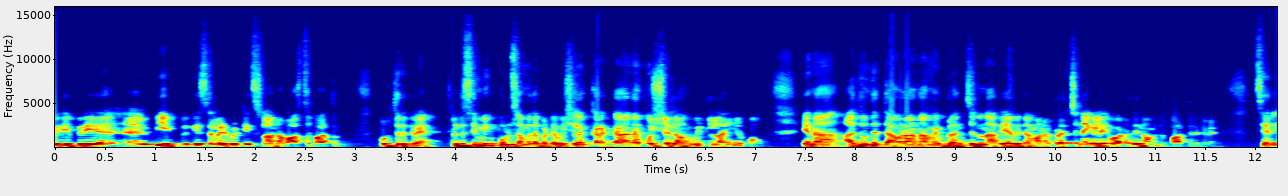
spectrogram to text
பெரிய பெரிய விஐபிக்கு செலிபிரிட்டிஸ்லாம் நான் வாஸ்து பார்த்து கொடுத்துருக்கிறேன். அந்த ஸ்விம்மிங் பூல் சம்மந்தப்பட்ட விஷயம் கரெக்டான பொசிஷன்ல அவங்க வீட்டிலலாம் இருக்கும். ஏன்னா அது வந்து தவறான அமைப்புல இருந்துச்சுன்னா நிறைய விதமான பிரச்சனைகளே வர்றதை நான் வந்து பார்த்துருக்கிறேன். சரி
